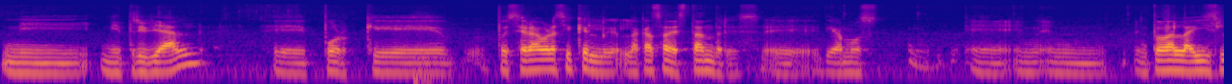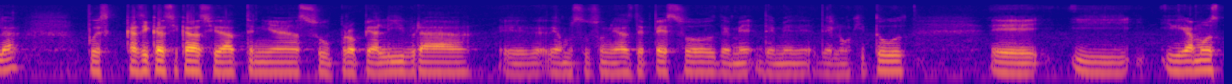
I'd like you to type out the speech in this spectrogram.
ni, trivial, eh, porque pues era ahora sí que la casa de estándares, eh, digamos, eh, en, toda la isla, pues casi casi cada ciudad tenía su propia libra, digamos, sus unidades de peso, de, longitud, y, y, digamos,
